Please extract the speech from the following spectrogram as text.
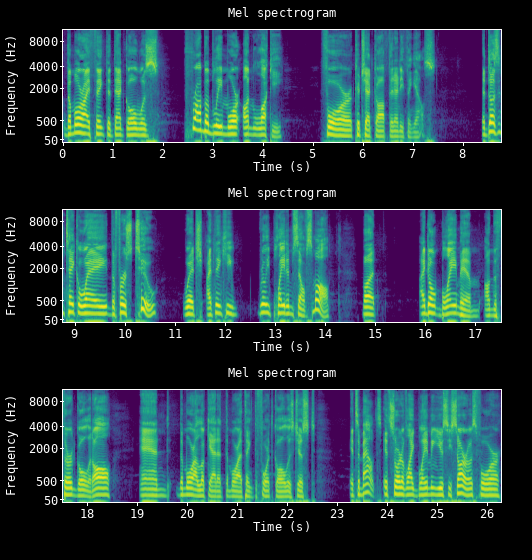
the more I think that that goal was probably more unlucky for Kochetkov than anything else. It doesn't take away the first two, which I think he really played himself small, but I don't blame him on the third goal at all. And the more I look at it, the more I think the fourth goal is just it's a bounce. It's sort of like blaming Juuse Saros for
